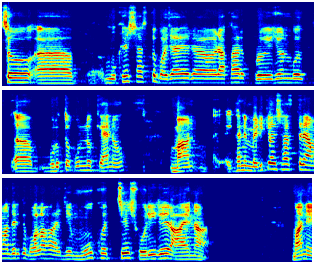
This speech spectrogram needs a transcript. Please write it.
সো মুখের স্বাস্থ্য বজায় রাখার প্রয়োজন বল গুরুত্বপূর্ণ কেন? মান, এখানে মেডিকেল শাস্ত্রে আমাদেরকে বলা হয় যে, মুখ হচ্ছে শরীরের আয়না। মানে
